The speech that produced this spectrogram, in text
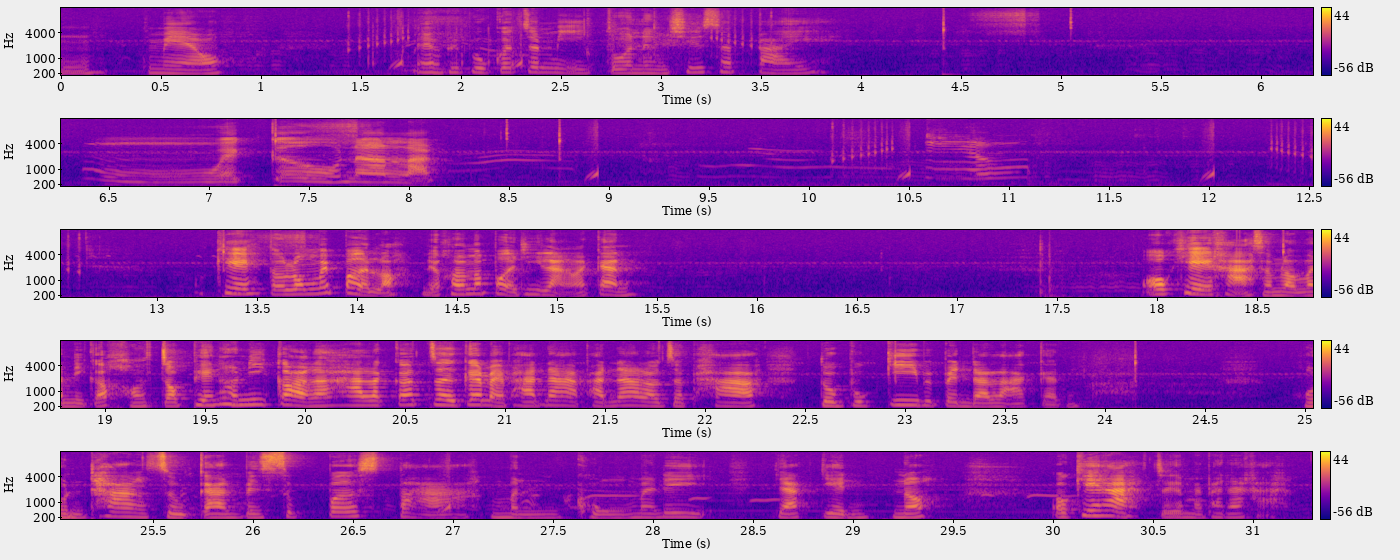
แมว แมวพี่ปุ๊กก็จะมีอีกตัวหนึ่งชื่อสไปซ์อื เวกเกิลน่ารัก โอเคตกลงไม่เปิดหรอ เดี๋ยวค่อยมาเปิดทีหลังแล้วกัน โอเคค่ะสำหรับวันนี้ก็ขอจบเพียงเท่านี้ก่อนนะคะ แล้วก็เจอกันใหม่พาร์ทหน้าพาร์ทหน้าเราจะพาตัวปุกกี้ไปเป็นดารากันหนทางสู่การเป็นซุปเปอร์สตาร์มันคงไม่ได้ยากเย็นเนาะโอเคค่ะ เจอกันใหม่พาร์ทหน้าค่ะ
